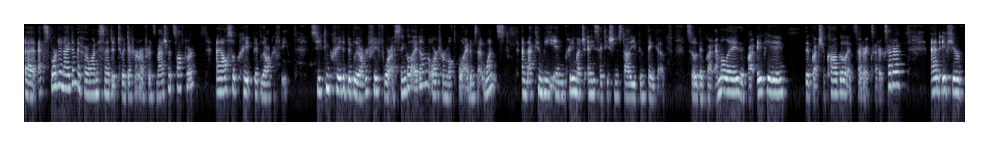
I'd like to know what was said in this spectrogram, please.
uh, export an item if I want to send it to a different reference management software, and also create bibliography. So you can create a bibliography for a single item or for multiple items at once, and that can be in pretty much any citation style you can think of. So they've got MLA, they've got APA, they've got Chicago, et cetera, et cetera, et cetera. And if you're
